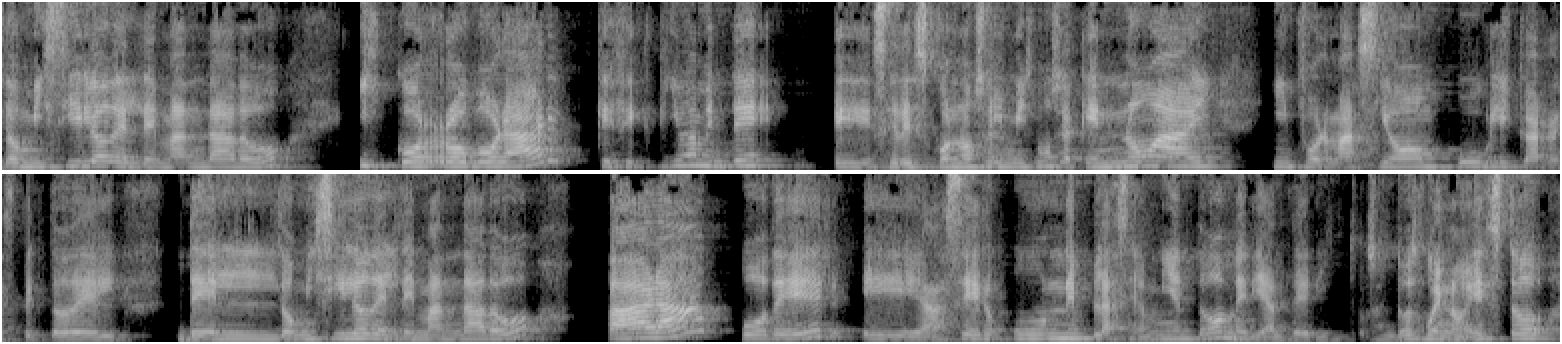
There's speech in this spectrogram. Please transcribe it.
domicilio del demandado y corroborar que efectivamente eh, se desconoce el mismo, o sea, que no hay información pública respecto del, domicilio del demandado para poder eh, hacer un emplazamiento mediante edictos. Entonces, bueno, esto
